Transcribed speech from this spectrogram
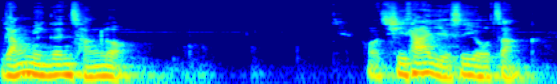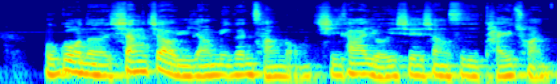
阳明跟长隆，哦，其他也是有涨，不过呢，相较于阳明跟长隆，其他有一些像是台船，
